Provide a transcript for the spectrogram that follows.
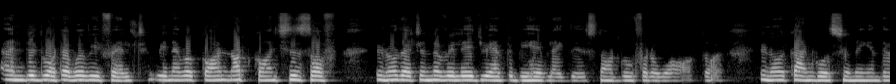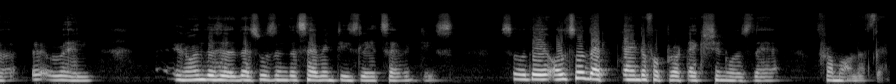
and did whatever we felt. We never, con not conscious of, you know, that in a village we have to behave like this, not go for a walk, or, you know, can't go swimming in the uh, well you know, the, this was in the 70s, late 70s. So they also that kind of a protection was there from all of them.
